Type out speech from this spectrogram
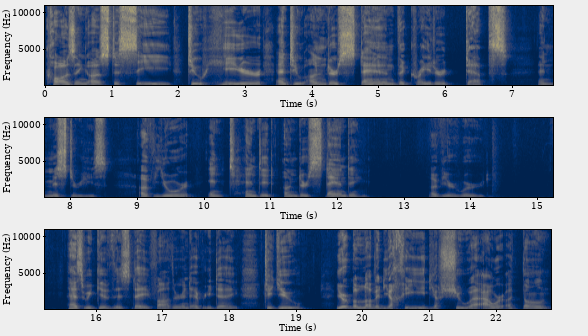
causing us to see, to hear, and to understand the greater depths and mysteries of your intended understanding of your word. As we give this day, Father, and every day to you, your beloved Yachid, Yeshua, our Adon,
